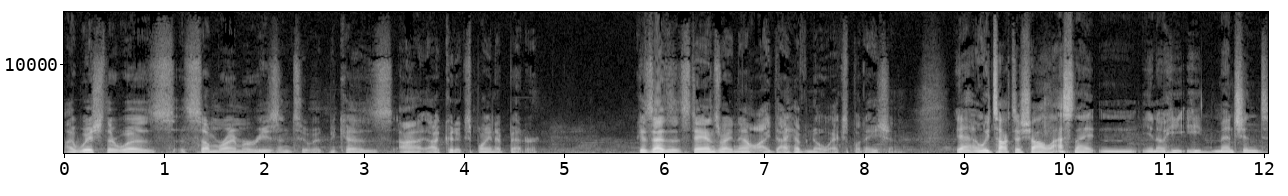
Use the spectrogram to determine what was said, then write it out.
I wish there was some rhyme or reason to it because I, I could explain it better. Because as it stands right now, I, I have no explanation. Yeah, and we talked to Shaw last night, and you know he he mentioned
